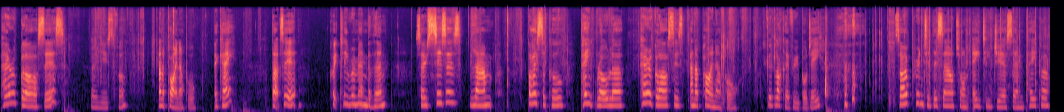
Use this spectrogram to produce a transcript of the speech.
pair of glasses, very useful, and a pineapple, okay? That's it. Quickly remember them. So scissors, lamp, bicycle, paint roller, pair of glasses and a pineapple. Good luck everybody. so I printed this out on 80 GSM paper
